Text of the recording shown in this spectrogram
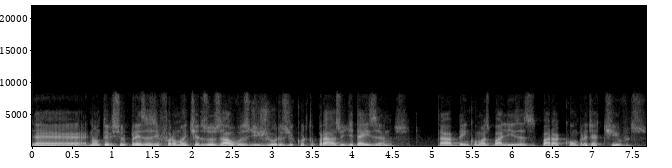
é, não teve surpresas e foram mantidos os alvos de juros de curto prazo e de 10 anos, tá? bem como as balizas para a compra de ativos.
